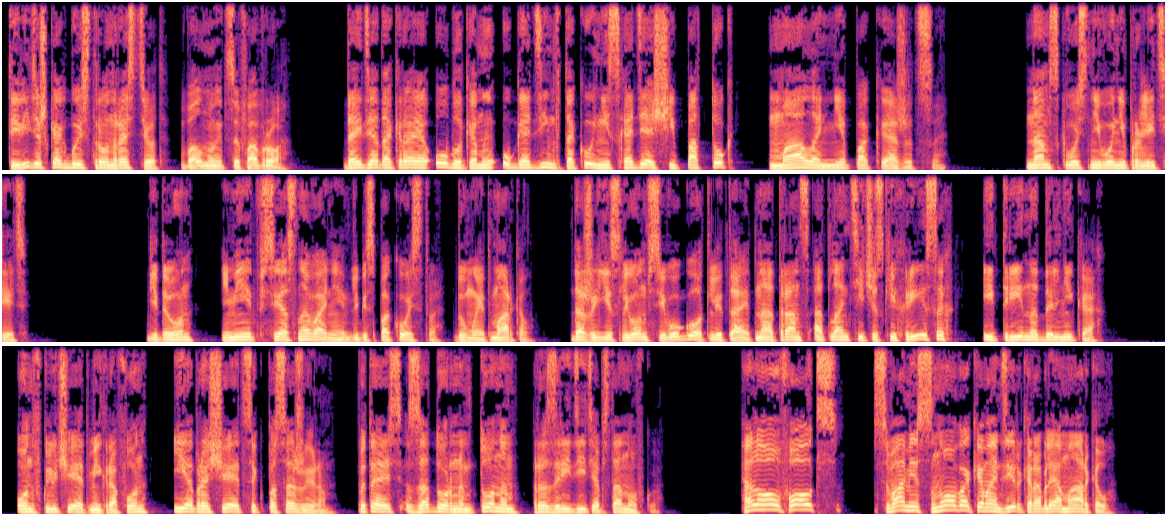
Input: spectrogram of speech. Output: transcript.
«Ты видишь, как быстро он растет?» — волнуется Фавро. Дойдя до края облака, мы угодим в такой нисходящий поток, мало не покажется. Нам сквозь него не пролететь. Гидеон имеет все основания для беспокойства, думает Маркл, даже если он всего год летает на трансатлантических рейсах и три на дальниках. Он включает микрофон и обращается к пассажирам, пытаясь задорным тоном разрядить обстановку. «Hello, folks! С вами снова командир корабля «Маркл».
